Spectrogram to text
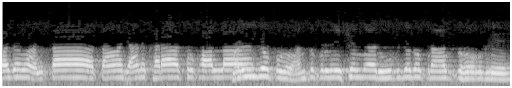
ਭਗਵੰਤਾ ਤਾਂ ਜਨ ਖਰਾ ਸੁਖਾਲਾ। ਹਰੀ ਜੋ ਭਗਵੰਤ ਪਰਮੇਸ਼ਰ ਦਾ ਰੂਪ ਜਦੋਂ ਪ੍ਰਾਪਤ ਹੋ ਗਏ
